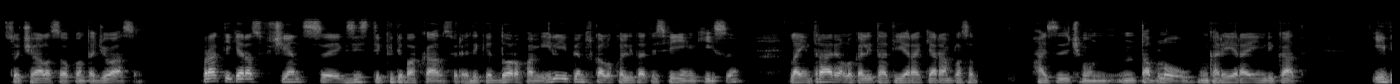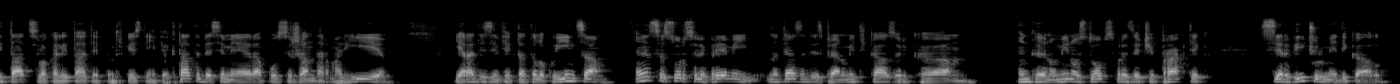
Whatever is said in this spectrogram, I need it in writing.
socială sau contagioasă. Practic era suficient să existe câteva cazuri, adică doar o familie, pentru ca localitatea să fie închisă. La intrarea în localitate era chiar amplasat, hai să zicem, un, un tablou în care era indicat evitați localitatea pentru că este infectată, de asemenea era pusă jandarmarie, era dezinfectată locuința, însă sursele vremii notează despre anumite cazuri că încă în 1918, practic, serviciul medical,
